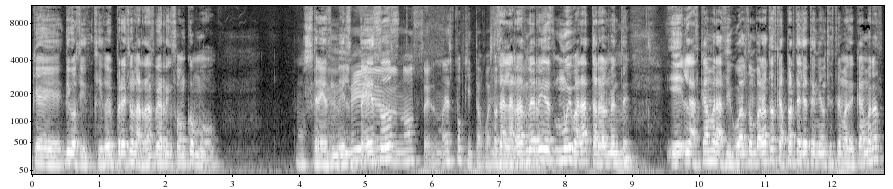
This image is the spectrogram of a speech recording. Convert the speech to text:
que digo, si, si doy precios, las Raspberry son como... No sé. ¿Tres mil Sí, pesos? No sé, es poquito, pues. O sea, la Raspberry es muy barata realmente. Y las cámaras igual son baratas, que aparte ya tenía un sistema de cámaras.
